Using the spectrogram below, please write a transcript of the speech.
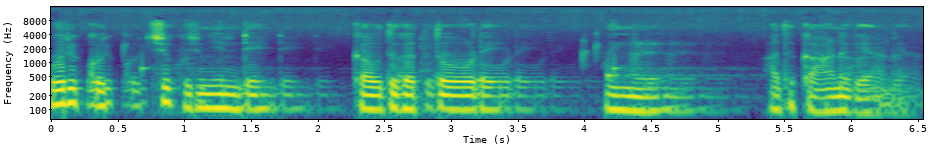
ഒരു കൊച്ചു കുഞ്ഞിന്റെ കൗതുകത്തോടെ നിങ്ങൾ അത് കാണുകയാണ്.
